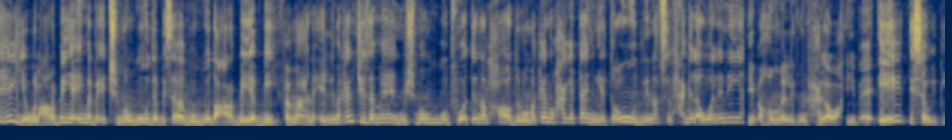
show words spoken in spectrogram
هي والعربية A ما بقتش موجودة بسبب وجود عربية B. فمعنى اللي ما كانش زمان مش موجود في وقتنا الحاضر ومكانه حاجة تانية تعود لنفس الحاجة الأولانية يبقى هما الاتنين حاجة واحدة. يبقى A تساوي B.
